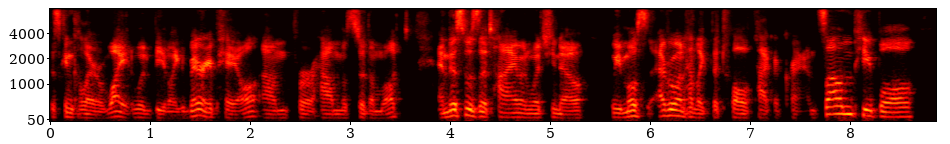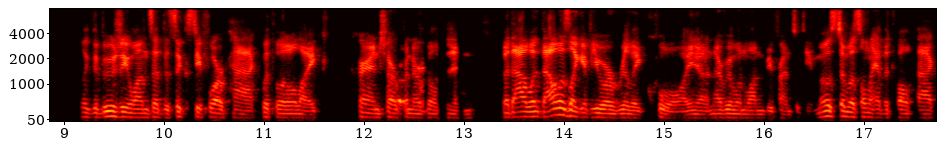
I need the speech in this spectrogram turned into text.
the skin color white would be like very pale um, for how most of them looked. And this was a time in which, you know, we most, everyone had like the 12 pack of crayons. Some people, like the bougie ones, had the 64 pack with a little like crayon sharpener built in. But that was, that was like if you were really cool, you know, and everyone wanted to be friends with you. Most of us only had the 12 pack.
